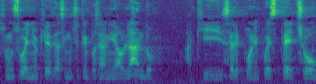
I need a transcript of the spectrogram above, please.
Es un sueño que desde hace mucho tiempo se han ido hablando. Aquí se le pone pues techo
